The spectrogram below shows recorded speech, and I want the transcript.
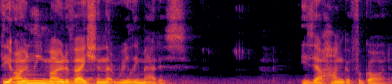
the only motivation that really matters is our hunger for God.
